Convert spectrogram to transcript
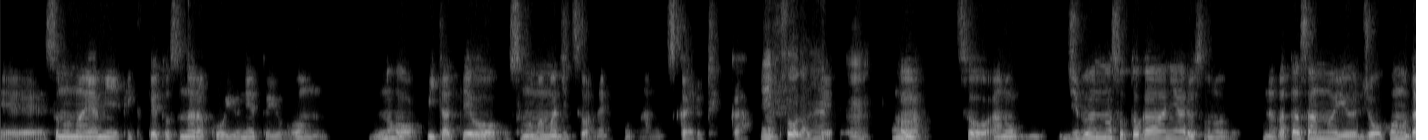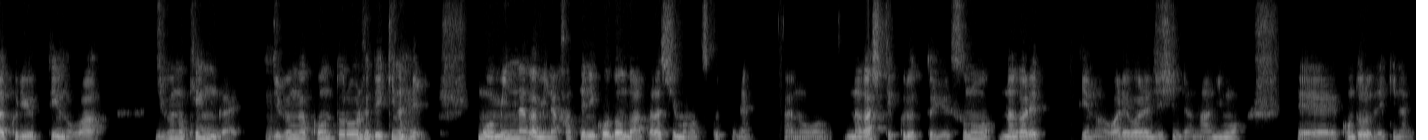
えー、その悩み、エピクテトスならこういうねという本の見立てをそのまま実はね、あの使えるというか。うん、そうだね。うん。うん。そう、あの、自分の外側にあるその、永田さんの言う情報の濁流っていうのは、自分の圏外、自分がコントロールできない、もうみんながみんな勝手にこうどんどん新しいものを作ってね、あの、流してくるという、その流れっていうのは我々自身では何も、えー、コントロールできないと。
